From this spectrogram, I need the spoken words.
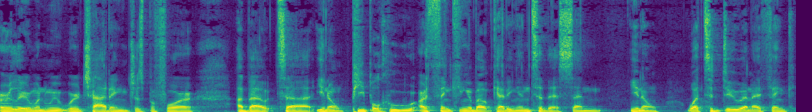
earlier when we were chatting just before about uh, you know people who are thinking about getting into this and you know what to do and i think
